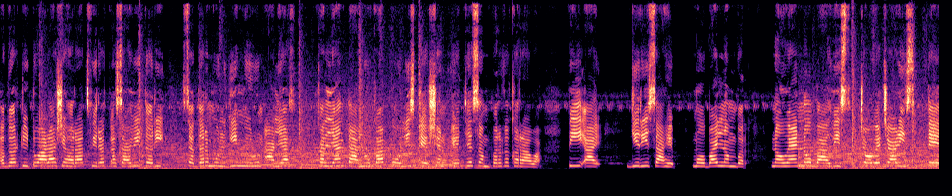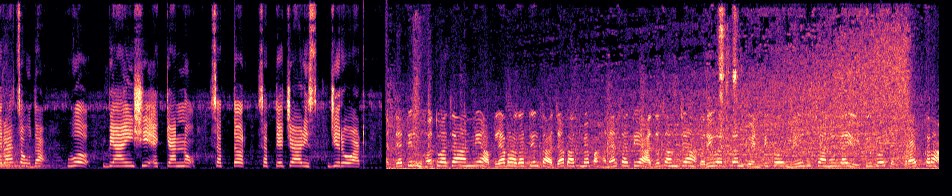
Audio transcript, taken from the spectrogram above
अगर टिटवाडा शहरात फिरत असावी तरी सदर मुलगी मिळून आल्यास कल्याण तालुका पोलीस स्टेशन येथे संपर्क करावा. पी. आय. गिरीसाहेब. मोबाईल नंबर नव्याण्णव बावीस चव्वेचाळीस तेरा चौदा. व ब्याऐंशी एक्क्याण्णव सत्तर सत्तेचाळीस झिरो आठ. राज्यातील महत्त्वाच्या आणि आपल्या भागातील ताज्या बातम्या पाहण्यासाठी आजच आमच्या परिवर्तन ट्वेंटी फोर न्यूज चॅनलला यूट्यूबवर सबस्क्राईब करा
